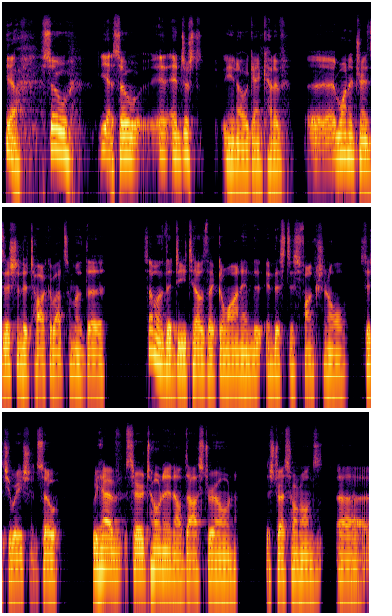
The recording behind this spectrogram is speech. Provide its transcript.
Yeah. So yeah. So and just you know again, kind of, uh, I want to transition to talk about some of the some of the details that go on in the, in this dysfunctional situation. So we have serotonin, aldosterone, the stress hormones, uh,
